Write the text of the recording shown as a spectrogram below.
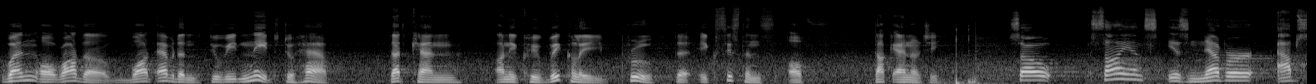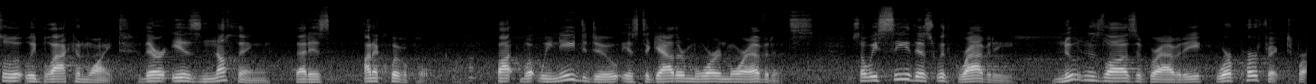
When, or rather, what evidence do we need to have that can unequivocally prove the existence of dark energy? So, science is never absolutely black and white. There is nothing that is unequivocal. But what we need to do is to gather more and more evidence. So we see this with gravity. Newton's laws of gravity were perfect for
